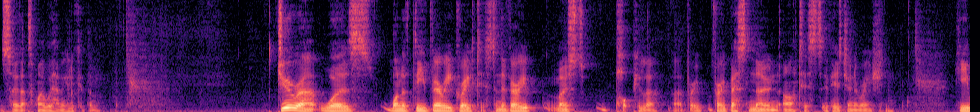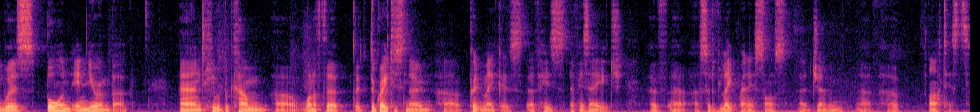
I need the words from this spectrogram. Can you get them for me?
So that's why we're having a look at them. Dürer was one of the very greatest and the very most popular, uh, very, very best known artists of his generation. He was born in Nuremberg and he would become uh, one of the, the, the greatest known uh, printmakers of his, of his age, of, uh, of sort of late Renaissance uh, German uh, uh, artists.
